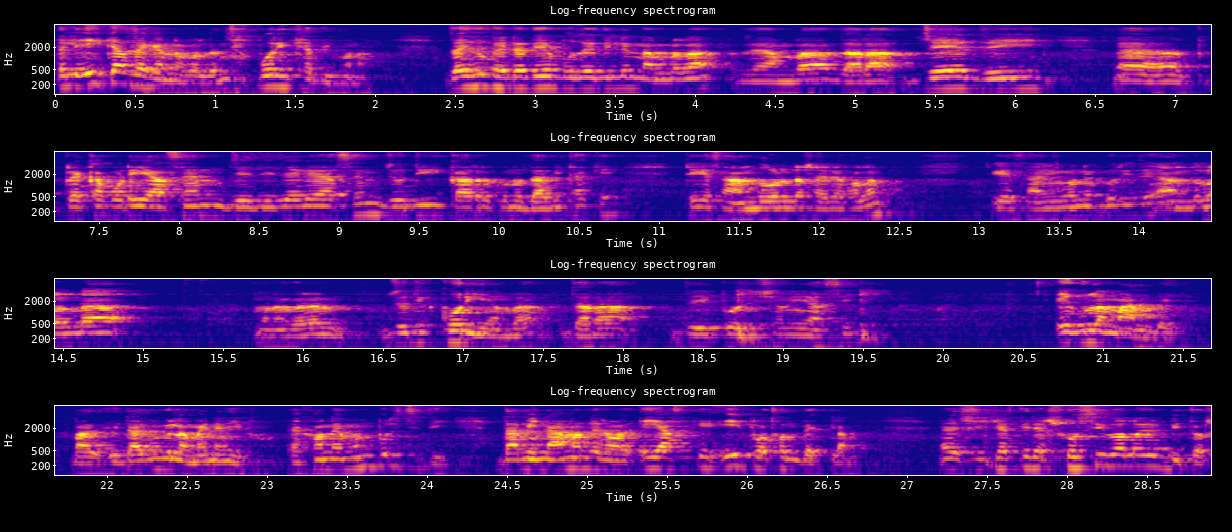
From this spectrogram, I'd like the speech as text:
তাহলে এই কাজটা কেন করলেন? যে পরীক্ষা দিব না। যাই হোক, এটা দিয়ে বুঝিয়ে দিলেন আপনারা যে আমরা যারা, যে যেই প্রেক্ষাপটেই আছেন, যে যে জায়গায় আছেন, যদি কারোর কোনো দাবি থাকে, ঠিক আছে, আন্দোলনটা সাইডে ফেলান। ঠিক আছে, আমি মনে করি যে আন্দোলনটা মনে করেন যদি করি আমরা, যারা যেই পজিশনে আছি, এগুলা মানবে। বা এই দাবিগুলো মেনে নিব এখন এমন পরিস্থিতি, দাবি না মানলে এই আজকে এই প্রথম দেখলাম। শিক্ষার্থীরা সচিবালয়ের ভিতর।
